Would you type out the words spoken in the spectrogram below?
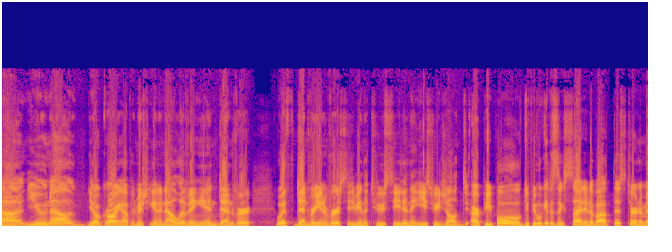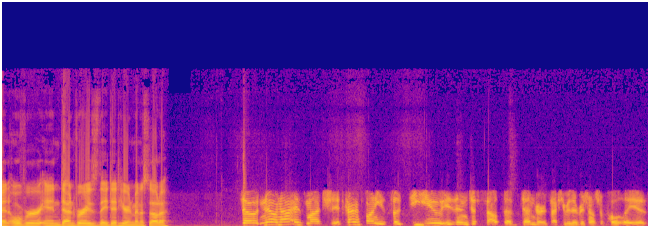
Uh, you now, you know, growing up in Michigan and now living in Denver, with Denver University being the two seed in the East Regional, are people? Do people get as excited about this tournament over in Denver as they did here in Minnesota? So no, not as much. It's kind of funny. So DU is in just south of Denver. It's actually where the original Chipotle is.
